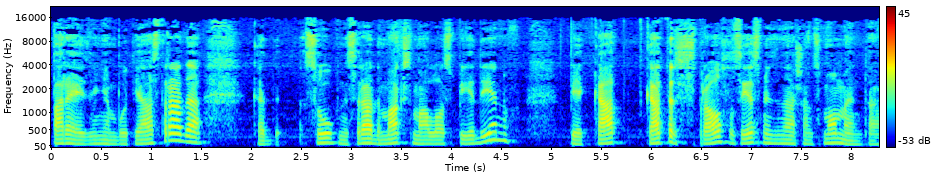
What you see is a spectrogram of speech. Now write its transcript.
pareizi viņam būtu jāstrādā, kad sūknis rada maksimālo spiedienu pie kat katras sprauslas iesmidzināšanas momentā.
